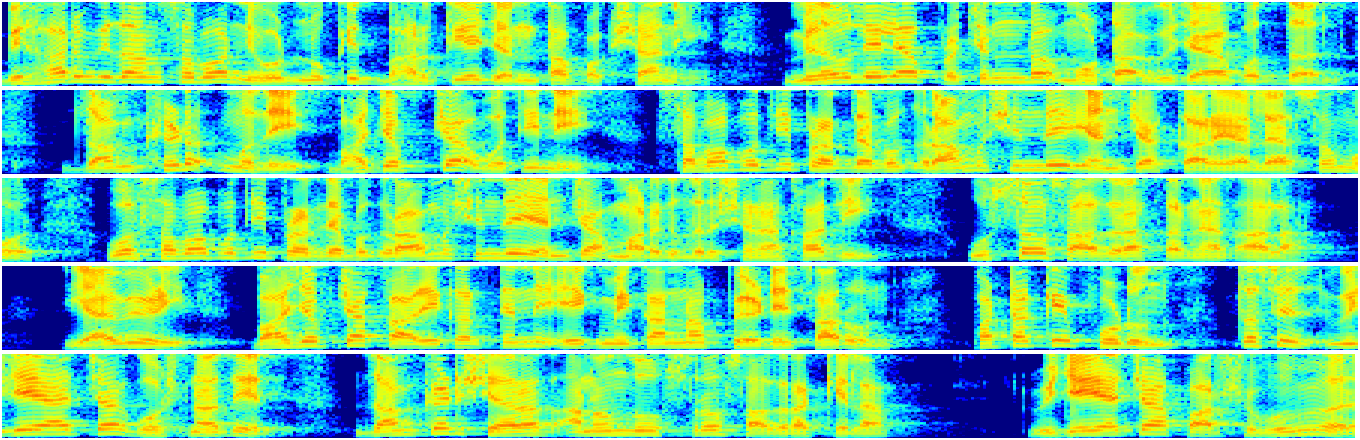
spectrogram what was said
बिहार विधानसभा निवडणुकीत भारतीय जनता पक्षाने मिळवलेल्या प्रचंड मोठा विजयाबद्दल जामखेडमध्ये भाजपच्या वतीने सभापती प्राध्यापक राम शिंदे यांच्या कार्यालयासमोर व सभापती प्राध्यापक राम शिंदे यांच्या मार्गदर्शनाखाली उत्सव साजरा करण्यात आला. यावेळी भाजपच्या कार्यकर्त्यांनी एकमेकांना पेढे चारून फटाके फोडून तसेच विजयाच्या घोषणा देत जामखेड शहरात आनंदोत्सव साजरा केला. विजयाच्या पार्श्वभूमीवर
